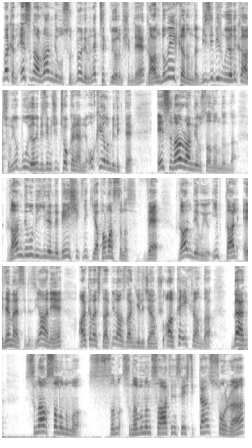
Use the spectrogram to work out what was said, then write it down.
Bakın e-sınav randevusu bölümüne tıklıyorum şimdi. Randevu ekranında bizi bir uyarı karşılıyor. Bu uyarı bizim için çok önemli. Okuyalım birlikte. E-sınav randevusu alındığında randevu bilgilerinde değişiklik yapamazsınız ve randevuyu iptal edemezsiniz. Yani arkadaşlar birazdan geleceğim şu arka ekranda ben sınav salonumu sın- sınavımın saatini seçtikten sonra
